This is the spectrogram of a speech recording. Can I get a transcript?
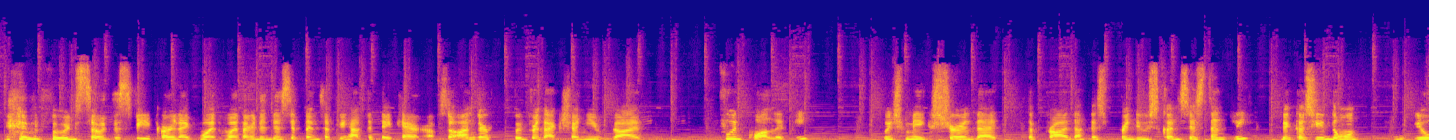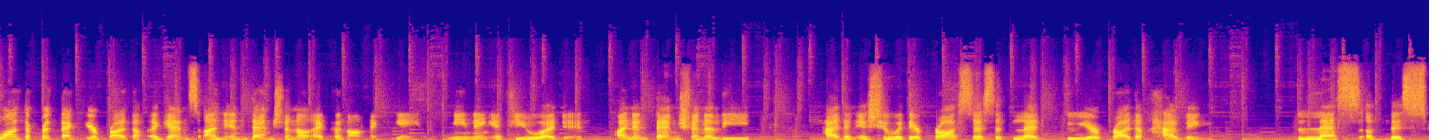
in food, so to speak, or like what, what are the disciplines that we have to take care of. So under food protection, you've got food quality, which makes sure that the product is produced consistently because you don't you want to protect your product against unintentional economic gain. Meaning if you had unintentionally had an issue with your process that led to your product having less of this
